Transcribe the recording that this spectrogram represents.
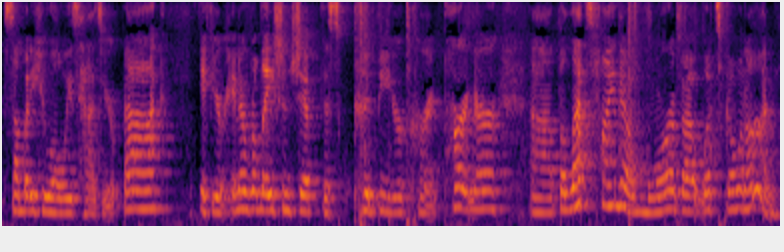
somebody who always has your back. If you're in a relationship, this could be your current partner. Uh, but let's find out more about what's going on.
